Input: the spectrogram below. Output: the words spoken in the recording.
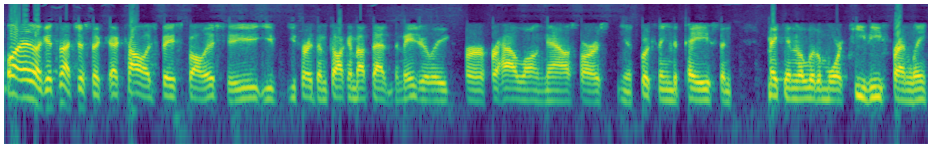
Well, look, it's not just a, a college baseball issue. You, you've, you've heard them talking about that in the major league for for how long now, as far as you know, quickening the pace and making it a little more TV friendly.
